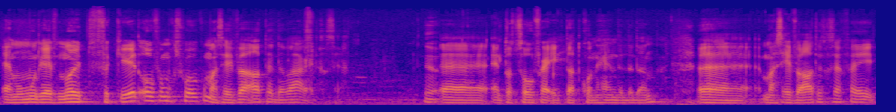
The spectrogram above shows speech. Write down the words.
En mijn moeder heeft nooit verkeerd over hem gesproken, maar ze heeft wel altijd de waarheid gezegd. Ja. Eh, en tot zover ik dat kon handelen dan. Eh, maar ze heeft wel altijd gezegd van, hey,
